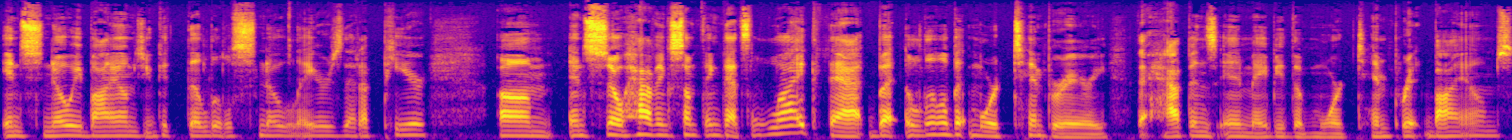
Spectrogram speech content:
in snowy biomes. You get the little snow layers that appear. Um, and so having something that's like that, but a little bit more temporary, that happens in maybe the more temperate biomes,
